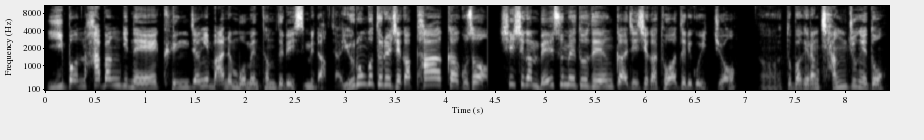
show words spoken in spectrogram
이번 하반기 내에 굉장히 많은 모멘텀들이 있습니다. 자, 이런 것들을 제가 파악하고서 실시간 매수 매도 대응까지 제가 도와드리고 있죠. 어, 또박이랑 장중에도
